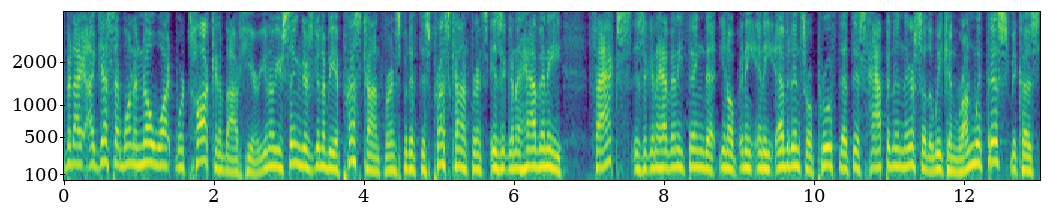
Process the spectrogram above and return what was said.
but I, I guess I want to know what we're talking about here. You know, you're saying there's going to be a press conference, but if this press conference is it going to have any facts? Is it going to have anything that you know, any any evidence or proof that this happened in there, so that we can run with this? Because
